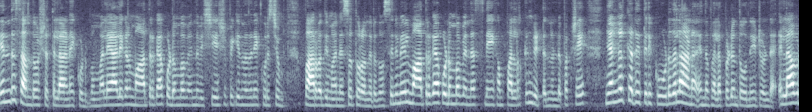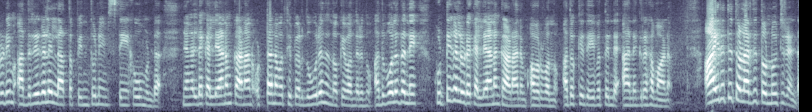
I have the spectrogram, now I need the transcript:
എന്ത് സന്തോഷത്തിലാണ് ഈ കുടുംബം? മലയാളികൾ മാതൃകാ കുടുംബം എന്ന് വിശേഷിപ്പിക്കുന്നതിനെക്കുറിച്ചും പാർവതി മനസ്സ് തുറന്നിരുന്നു. സിനിമയിൽ മാതൃകാ കുടുംബം എന്ന സ്നേഹം പലർക്കും കിട്ടുന്നുണ്ട്. പക്ഷേ ഞങ്ങൾക്കത് ഇത്തിരി കൂടുതലാണ് എന്ന് പലപ്പോഴും തോന്നിയിട്ടുണ്ട്. എല്ലാവരുടെയും അതിരുകളില്ലാത്ത പിന്തുണയും സ്നേഹവുമുണ്ട്. ഞങ്ങളുടെ കല്യാണം കാണാൻ ഒട്ടനവധി പേർ ദൂരെ നിന്നൊക്കെ വന്നിരുന്നു. അതുപോലെ തന്നെ കുട്ടികളുടെ കല്യാണം കാണാനും അവർ വന്നു. അതൊക്കെ ദൈവത്തിന്റെ അനുഗ്രഹമാണ്. ആയിരത്തി തൊള്ളായിരത്തി തൊണ്ണൂറ്റി രണ്ട്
